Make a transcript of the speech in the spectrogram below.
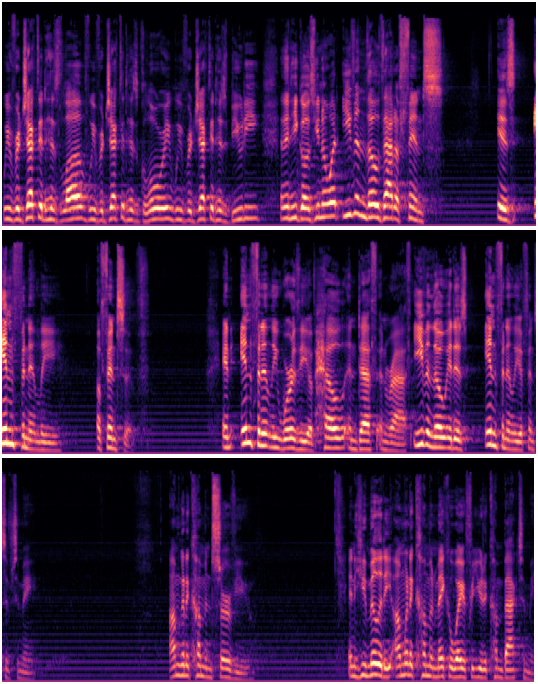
We've rejected his love. We've rejected his glory. We've rejected his beauty. And then he goes, You know what? Even though that offense is infinitely offensive and infinitely worthy of hell and death and wrath, even though it is infinitely offensive to me, I'm going to come and serve you. In humility, I'm going to come and make a way for you to come back to me.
